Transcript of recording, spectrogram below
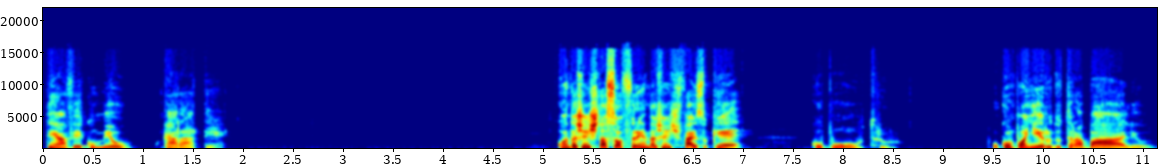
tem a ver com o meu caráter? Quando a gente está sofrendo, a gente faz o quê? Culpa o outro. O companheiro do trabalho,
